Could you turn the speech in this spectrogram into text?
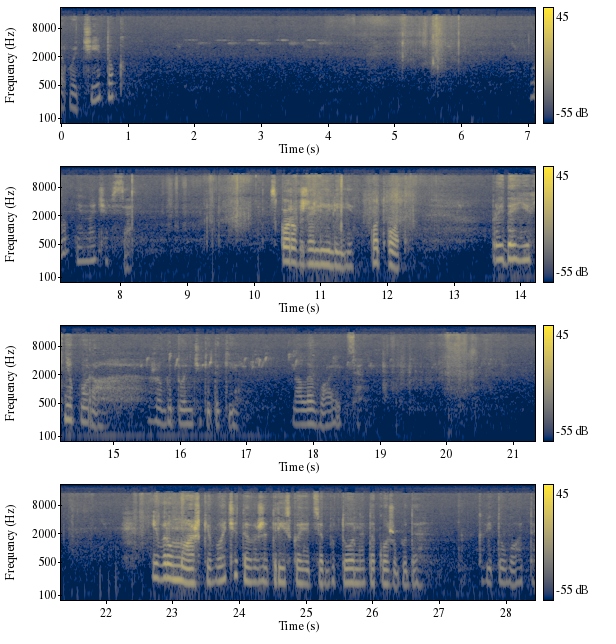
Це очіток. Ну, іначе все. Скоро вже лілії. От-от. Прийде їхня пора. Вже бутончики такі наливаються. І в ромашки, бачите, вже тріскаються бутони, також буде квітувати.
